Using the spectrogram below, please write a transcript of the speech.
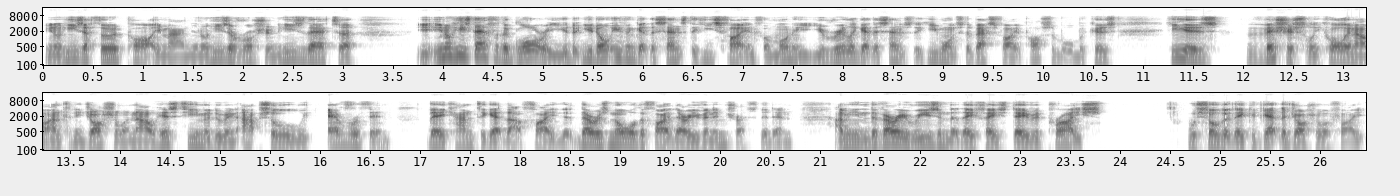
You know, he's a third party man. You know, he's a Russian. He's there to, you, know, he's there for the glory. You you don't even get the sense that he's fighting for money. You really get the sense that he wants the best fight possible because he is viciously calling out Anthony Joshua now. His team are doing absolutely everything they can to get that fight. There is no other fight they're even interested in. I mean, the very reason that they faced David Price was so that they could get the Joshua fight.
